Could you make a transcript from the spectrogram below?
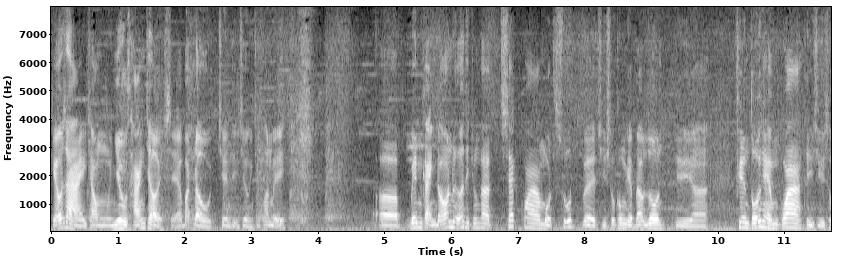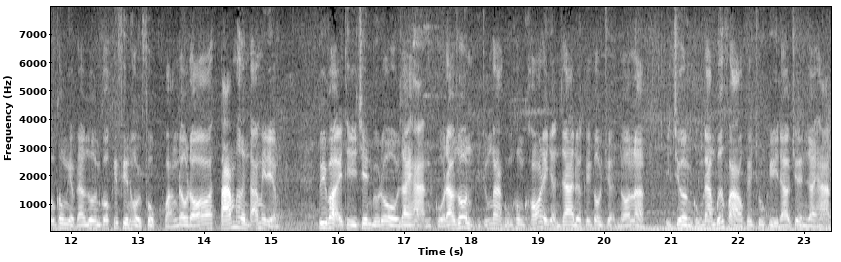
kéo dài trong nhiều tháng trời sẽ bắt đầu trên thị trường chứng khoán Mỹ. À, bên cạnh đó nữa thì chúng ta xét qua một chút về chỉ số công nghiệp Dow Jones thì à, phiên tối ngày hôm qua thì chỉ số công nghiệp Dow Jones có cái phiên hồi phục khoảng đâu đó 8 hơn 80 điểm. Tuy vậy thì trên biểu đồ dài hạn của Dow Jones thì chúng ta cũng không khó để nhận ra được cái câu chuyện đó là thị trường cũng đang bước vào cái chu kỳ Dow trên dài hạn.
